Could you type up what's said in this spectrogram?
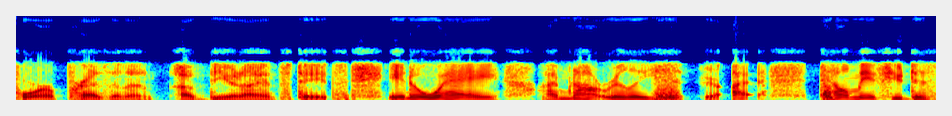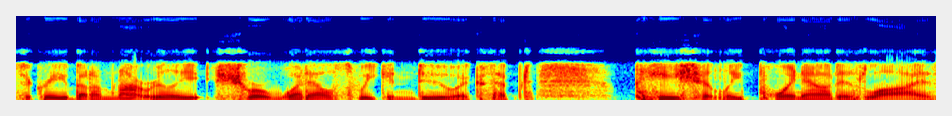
for a president of the United States. In a way, I'm not really, I, tell me if you disagree, but I'm not really sure what else we can do except patiently point out his lies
